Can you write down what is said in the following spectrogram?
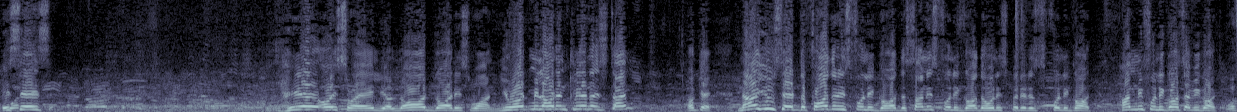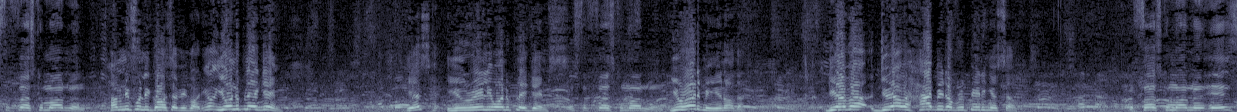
It What- says, Hear, O Israel, your Lord God is one. You heard me loud and clear this time? Okay. Now you said the Father is fully God, the Son is fully God, the Holy Spirit is fully God. How many fully gods have you got? What's the first commandment? How many fully gods have you got? You, you want to play a game? Yes? You really want to play games? What's the first commandment? You heard me, you know that. Do you have a do you have a habit of repeating yourself? The first commandment is,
